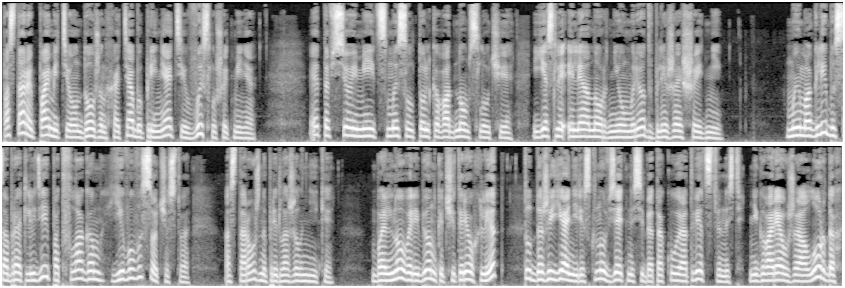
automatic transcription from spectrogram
По старой памяти он должен хотя бы принять и выслушать меня. Это все имеет смысл только в одном случае, если Элеонор не умрет в ближайшие дни. Мы могли бы собрать людей под флагом Его Высочества, осторожно предложил Ники. Больного ребенка четырех лет — Тут даже я не рискну взять на себя такую ответственность, не говоря уже о лордах,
